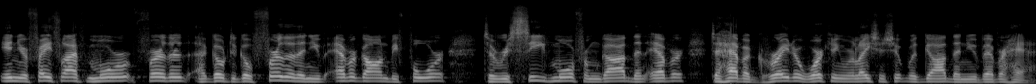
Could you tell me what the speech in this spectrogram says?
in your faith life more further, uh, go to go further than you've ever gone before, to receive more from God than ever, to have a greater working relationship with God than you've ever had.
